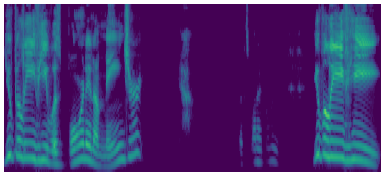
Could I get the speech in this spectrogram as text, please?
You believe he was born in a manger? Yeah, that's what I believe. You believe he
